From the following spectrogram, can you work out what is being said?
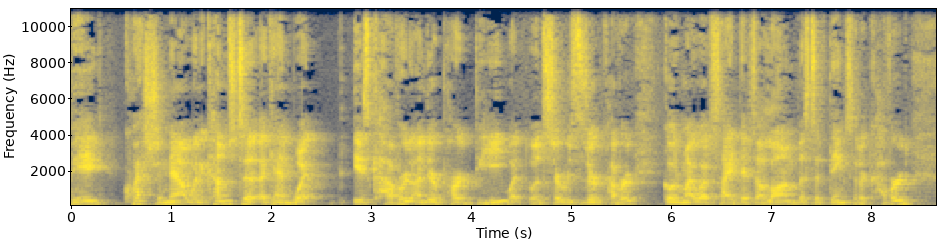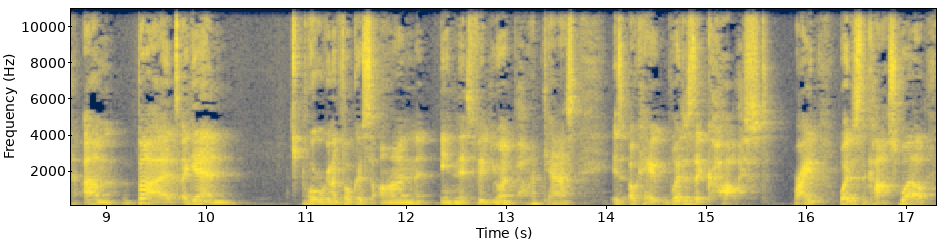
big question. Now, when it comes to again what is covered under Part B, what, what services are covered, go to my website. There's a long list of things that are covered. Um, but again, what we're going to focus on in this video and podcast is okay, what does it cost? Right? What is the cost? Well,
